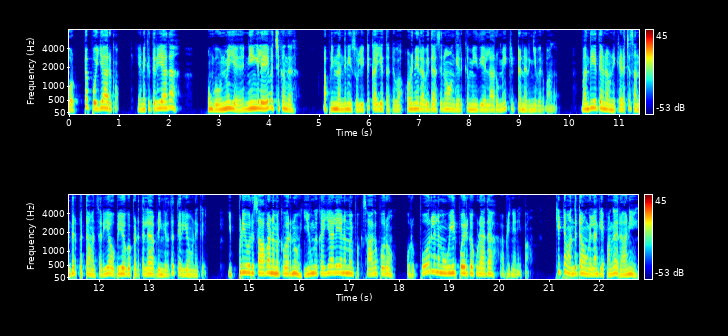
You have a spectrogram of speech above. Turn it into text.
கொட்ட பொய்யா இருக்கும். எனக்கு தெரியாதா? உங்க உண்மைய நீங்களே வச்சுக்கோங்க அப்படின்னு நந்தினி சொல்லிட்டு கையை தட்டுவா. உடனே ரவிதாசனும் அங்க இருக்க மீதி எல்லாருமே கிட்ட நெருங்கி வருவாங்க. வந்தியத்தேவன் அவனுக்கு கிடைச்ச சந்தர்ப்பத்தை அவன் சரியா உபயோகப்படுத்தல அப்படிங்கறது தெரியும் அவனுக்கு. இப்படி ஒரு சாவா நமக்கு வரணும். இவங்க கையாலேயே நம்ம இப்போ சாக போறோம். ஒரு போரில் நம்ம உயிர் போயிருக்க கூடாதா? அப்படின்னு நினைப்பான். கிட்ட வந்துட்டு அவங்க எல்லாம் கேட்பாங்க ராணி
